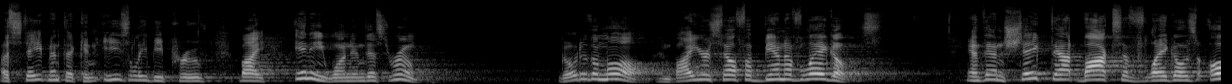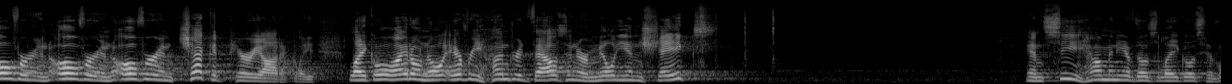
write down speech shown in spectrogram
A statement that can easily be proved by anyone in this room. Go to the mall and buy yourself a bin of Legos and then shake that box of Legos over and over and over and check it periodically. Like, oh, I don't know, every hundred thousand or million shakes? And see how many of those Legos have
